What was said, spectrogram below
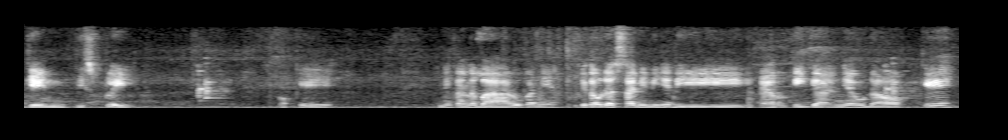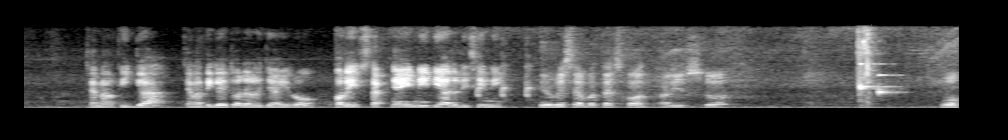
game display. Oke ini karena baru kan ya kita udah sign ininya di R3 nya udah oke channel 3 channel 3 itu adalah gyro sorry stepnya ini dia ada di sini you bisa test code are you sure Wow.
